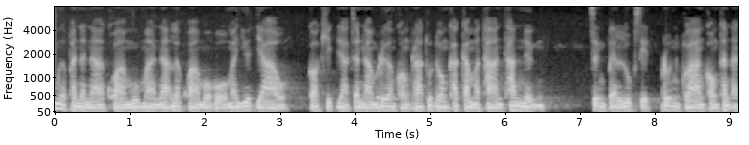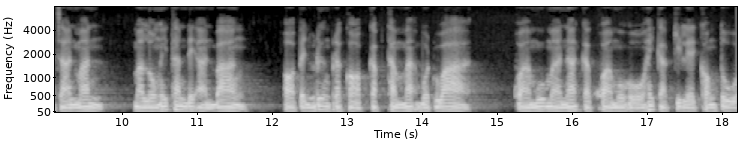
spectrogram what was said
เมื่อพรรณนาความมุมานะและความโมโหมายืดยาว ก็คิดอยากจะนำเรื่องของพระธุดงคกรรมฐานท่านหนึ่ง ซึ่งเป็นลูกศิษย์รุ่นกลางของท่านอาจารย์มั่น มาลงให้ท่านได้อ่านบ้าง พอเป็นเรื่องประกอบกับธรรมะบทว่า ความมุมานะกับความโมโหให้กับกิเลสของตัว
